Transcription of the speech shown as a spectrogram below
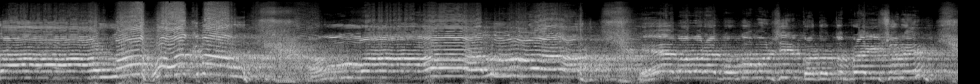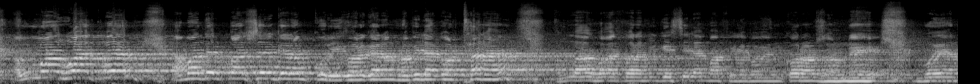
যায়। আমাদের পাশের গ্রাম কুড়িঘর গ্রাম নবীনগর থানা। আল্লাহু আকবার, আমি গেছিলাম মাহফিলে বয়ান করার জন্যে। বয়ান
